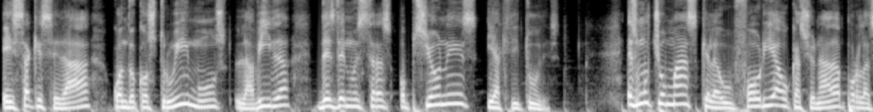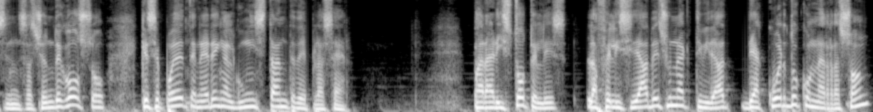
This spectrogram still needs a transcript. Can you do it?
Esa que se da cuando construimos la vida desde nuestras opciones y actitudes. Es mucho más que la euforia ocasionada por la sensación de gozo que se puede tener en algún instante de placer. Para Aristóteles, la felicidad es una actividad de acuerdo con la razón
